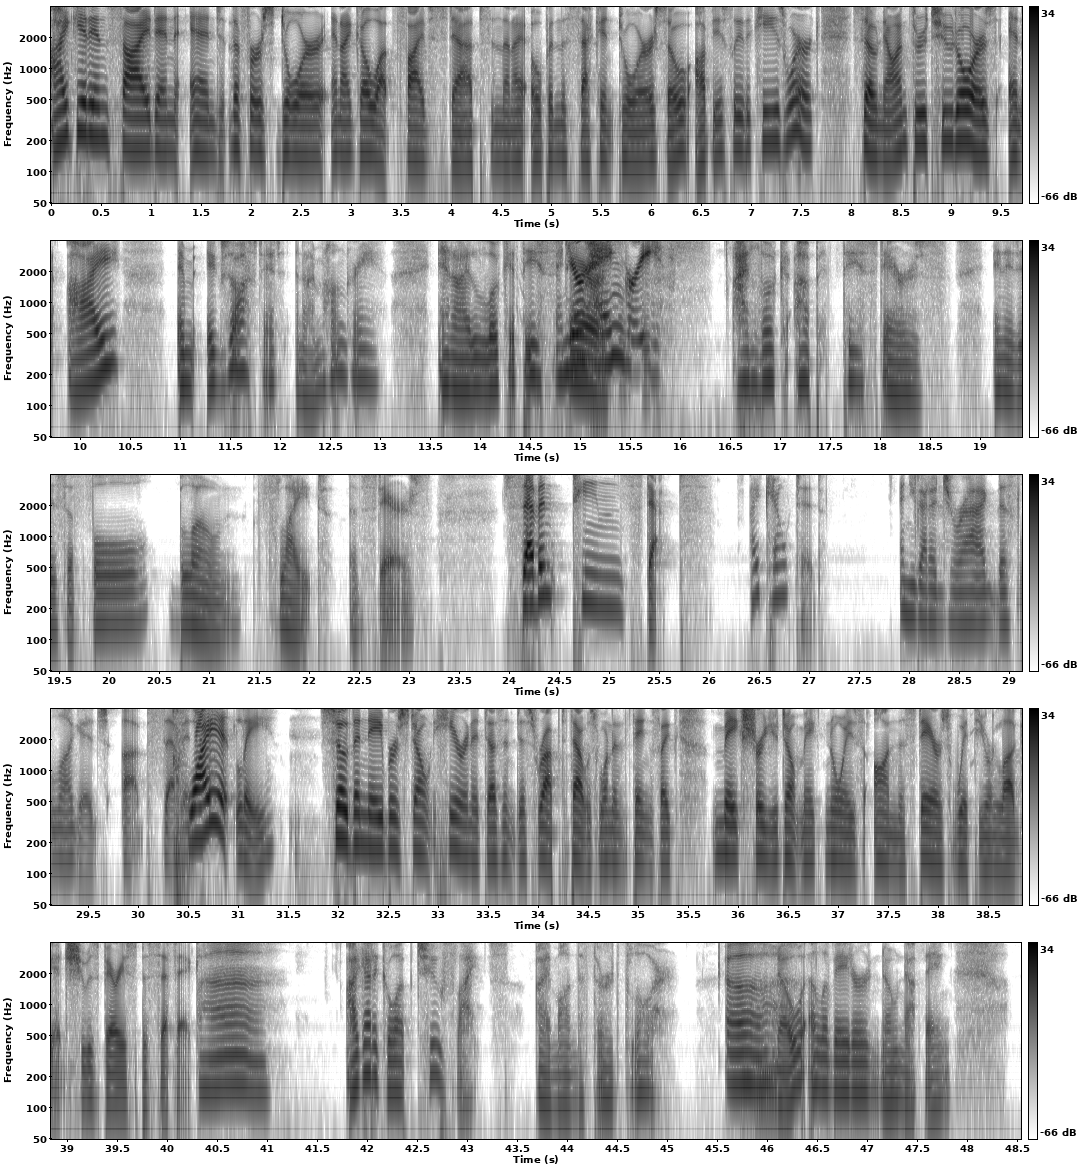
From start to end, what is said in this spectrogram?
I get inside and and the first door and I go up five steps and then I open the second door. So obviously the keys work. So now I'm through two doors and I am exhausted and I'm hungry. And I look at these stairs. and you're hangry. I look up at these stairs and it is a full blown flight of stairs. 17 steps. I counted And you got to drag this luggage up seven. quietly so the neighbors don't hear and it doesn't disrupt. That was one of the things like make sure you don't make noise on the stairs with your luggage. She was very specific. Ah. I got to go up two flights. I'm on the third floor. Ugh. no elevator, no nothing.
